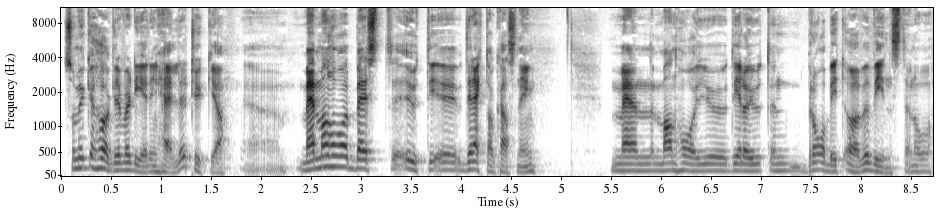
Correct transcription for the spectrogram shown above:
så mycket högre värdering heller tycker jag. Eh, Men man har bäst ut, eh, direktavkastning. Men man har ju delat ut en bra bit över vinsten och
